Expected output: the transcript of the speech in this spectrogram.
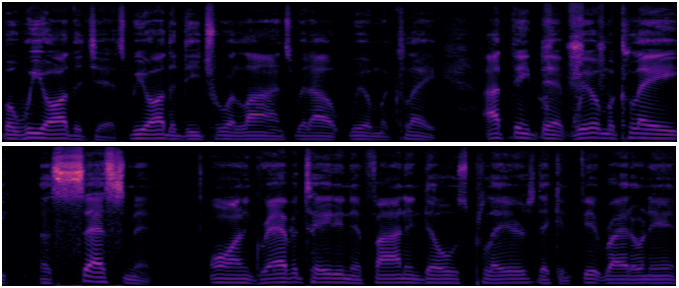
But we are the Jets. We are the Detroit Lions without Will McClay. I think that Will McClay assessment on gravitating and finding those players that can fit right on in.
